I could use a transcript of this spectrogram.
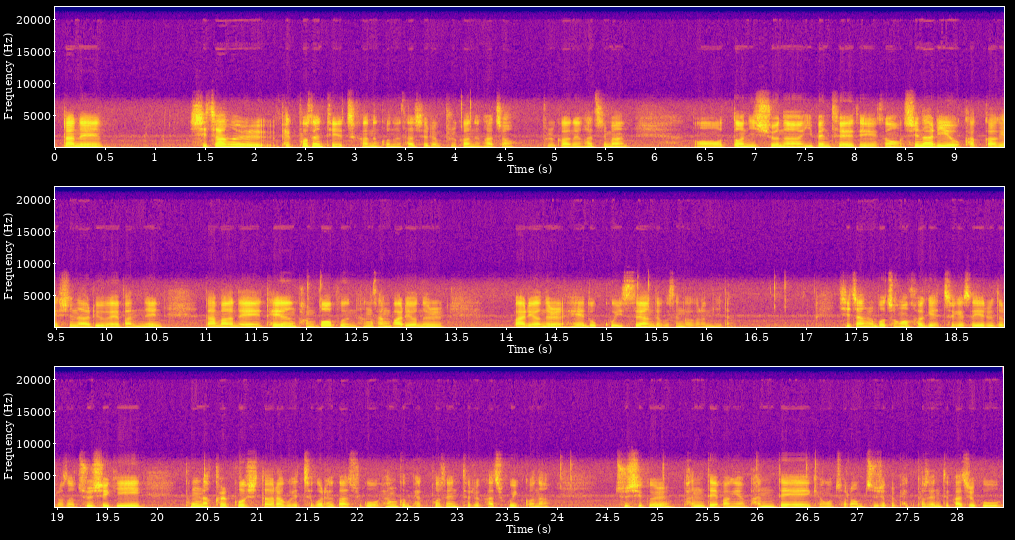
일단은 시장을 100% 예측하는 것은 사실은 불가능하죠. 불가능하지만 어, 어떤 이슈나 이벤트에 대해서 시나리오 각각의 시나리오에 맞는 나만의 대응 방법은 항상 마련을 마련을 해 놓고 있어야 한다고 생각을 합니다. 시장을 뭐 정확하게 예측해서 예를 들어서 주식이 폭락할 것이다라고 예측을 해가지고 현금 100%를 가지고 있거나 주식을 반대 방향 반대의 경우처럼 주식을 100% 가지고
